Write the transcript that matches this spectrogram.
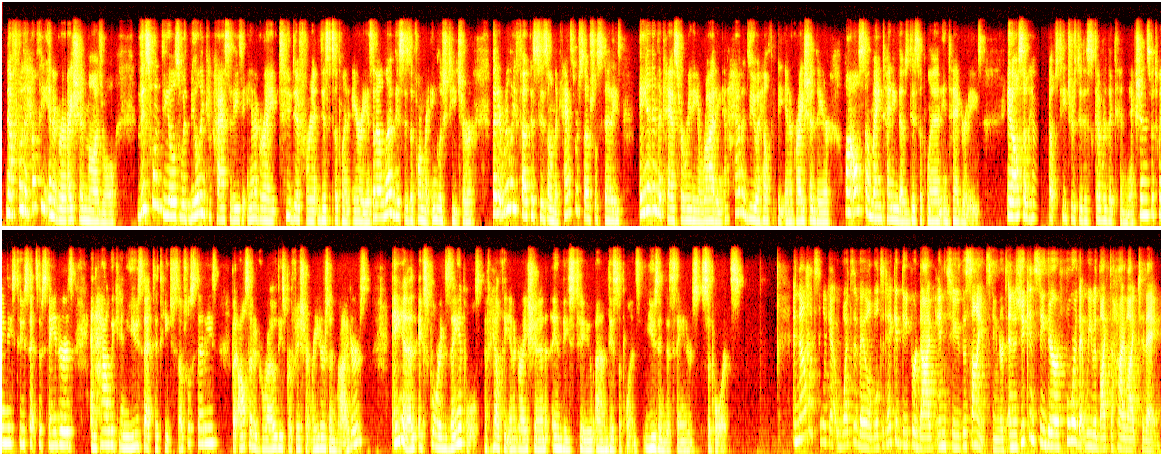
Now for the healthy integration module, this one deals with building capacity to integrate two different discipline areas. And I love this as a former English teacher, that it really focuses on the KAS for social studies and the KAS for reading and writing and how to do a healthy integration there while also maintaining those discipline integrities. It also helps teachers to discover the connections between these two sets of standards and how we can use that to teach social studies, but also to grow these proficient readers and writers and explore examples of healthy integration in these two um, disciplines using the standards supports. And now let's look at what's available to take a deeper dive into the science standards. And as you can see, there are four that we would like to highlight today.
